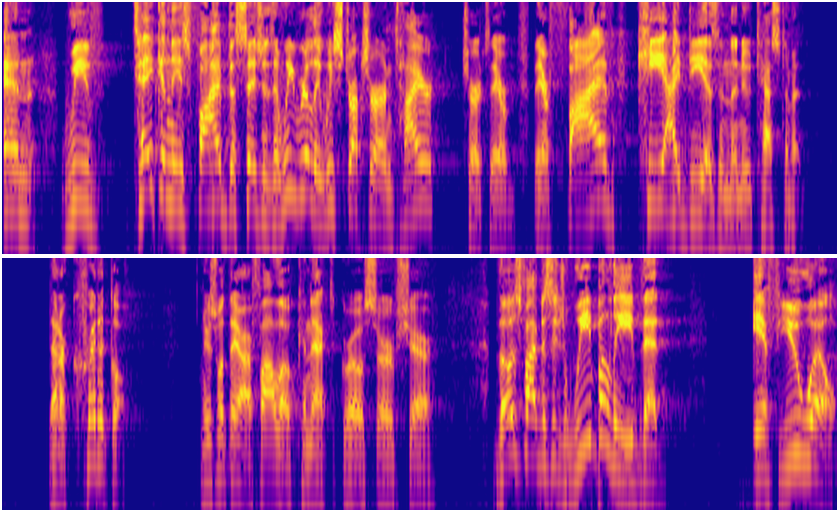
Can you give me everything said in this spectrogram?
and we've taken these five decisions and we really we structure our entire church they are, they are five key ideas in the new testament that are critical. Here's what they are. Follow connect grow serve share. Those five decisions we believe that if you will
